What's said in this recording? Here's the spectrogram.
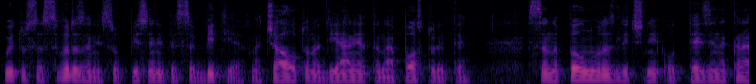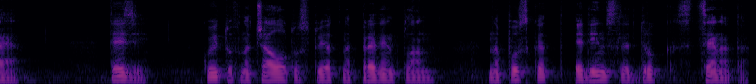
които са свързани с описаните събития в началото на деянията на апостолите, са напълно различни от тези на края. Тези, които в началото стоят на преден план, напускат един след друг сцената.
